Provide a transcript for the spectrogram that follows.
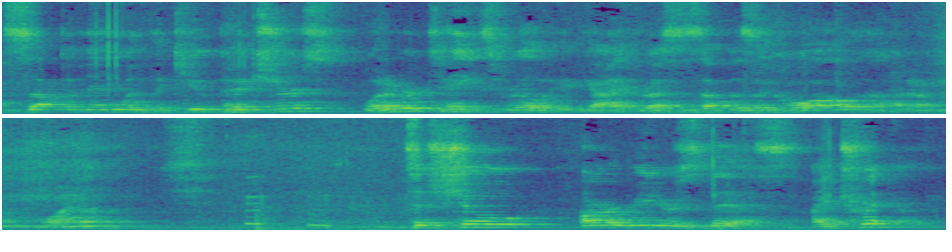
suck them in with the cute pictures, whatever it takes really. A guy dresses up as a koala, I don't know, why not? to show our readers this. I trick them.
